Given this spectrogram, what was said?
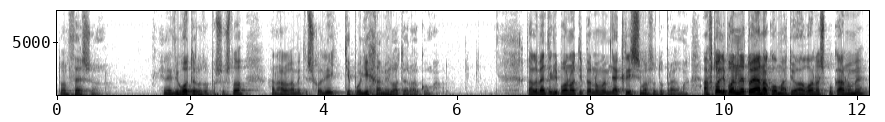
των θέσεων. Είναι λιγότερο το ποσοστό, ανάλογα με τη σχολή και πολύ χαμηλότερο ακόμα. Καταλαβαίνετε λοιπόν ότι περνούμε μια κρίση με αυτό το πράγμα. Αυτό λοιπόν είναι το ένα κομμάτι, ο αγώνας που κάνουμε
